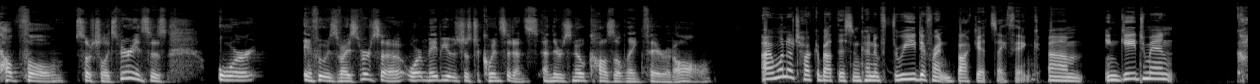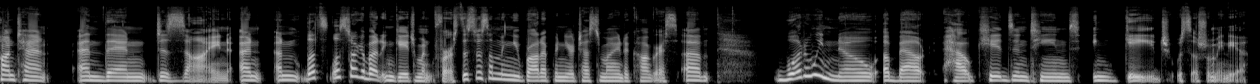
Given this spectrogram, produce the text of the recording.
helpful social experiences, or if it was vice versa, or maybe it was just a coincidence and there's no causal link there at all. I want to talk about this in kind of three different buckets, I think um, engagement, content, and then design. And and let's let's talk about engagement first. This was something you brought up in your testimony to Congress. Um, what do we know about how kids and teens engage with social media?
